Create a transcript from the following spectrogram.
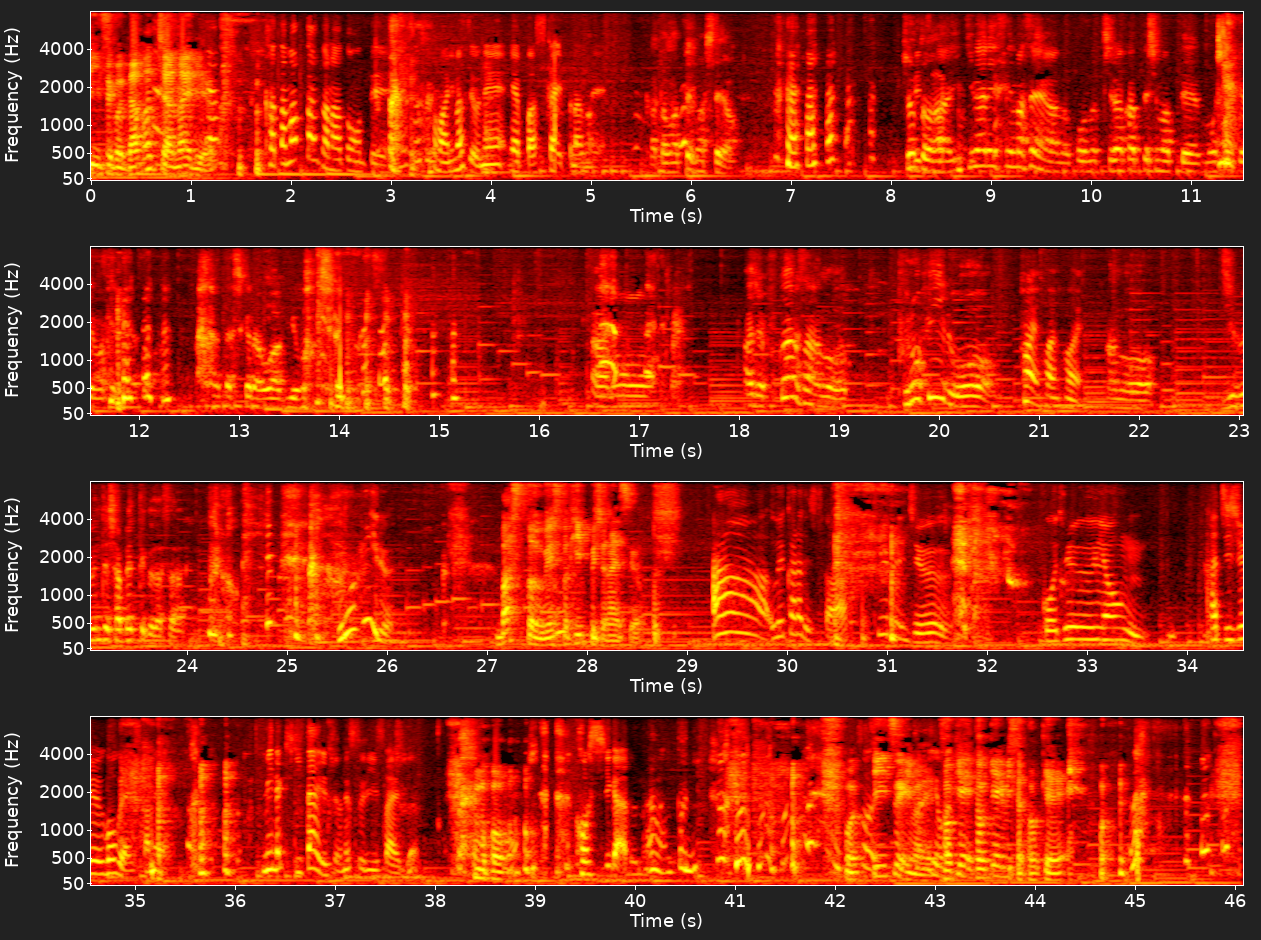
いつこれ黙っちゃわないでよ。固まったんかなと思ってそういうこともありますよね。やっぱスカイプなんで。固まってましたよ。ちょっとあいきなりすいません。あのこんな散らかってしまって申し訳ません私からお詫びを申し上げますあのあじゃあ福原さんあのプロフィールをはいはいはい。あの自分で喋ってくださいプロフィール？バストウエストヒップじゃないですよ。ああ上からですか？905485ぐらいですかね。みんな聞きたいですよね3サイズ。も腰があるな本当に。うもうそう。T2 が今ね時計時計見せた時計。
